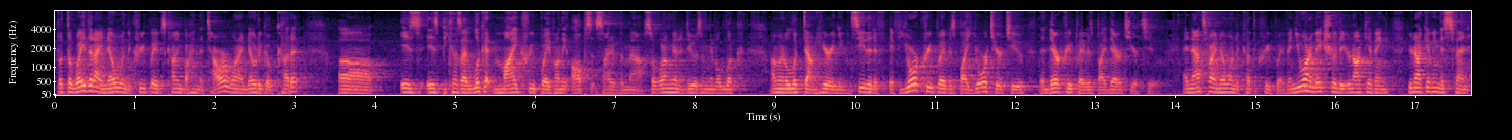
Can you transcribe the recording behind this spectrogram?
but the way that I know when the creep wave is coming behind the tower, when I know to go cut it, uh, is is because I look at my creep wave on the opposite side of the map. So what I'm going to do is I'm going to look I'm going to look down here, and you can see that if, if your creep wave is by your tier two, then their creep wave is by their tier two. And that's how I know when to cut the creep wave. And you want to make sure that you're not giving you're not giving the Sven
